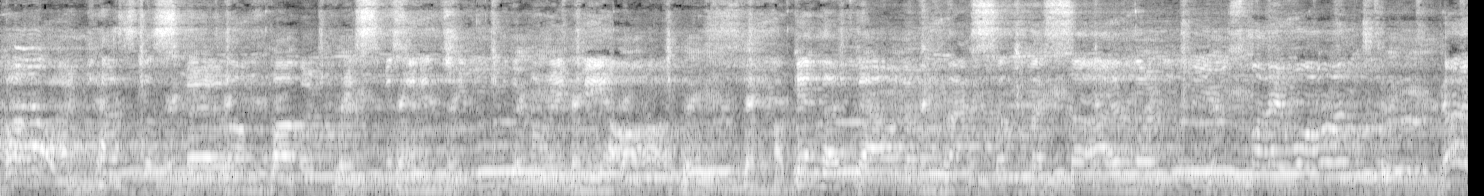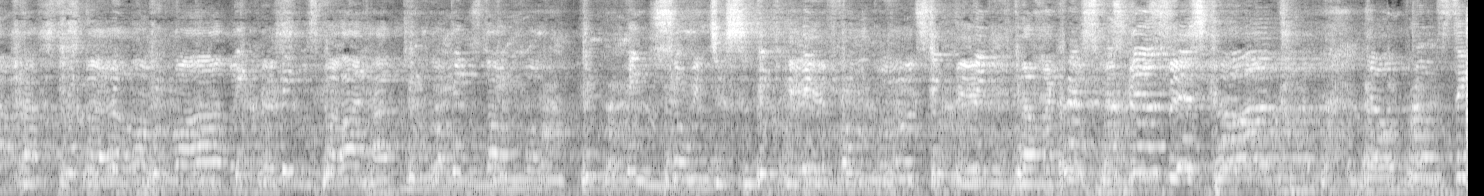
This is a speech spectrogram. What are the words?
I cast a spell on Father Christmas and into the graveyard. I'll get left down in class unless I learn to use my wand. I cast a spell on Father Christmas, but I had to close the book. So he disappeared from boots to beer. Now my Christmas gift is cooked. No broomstick.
